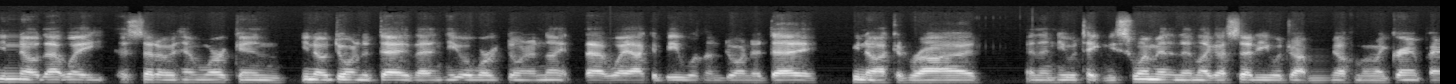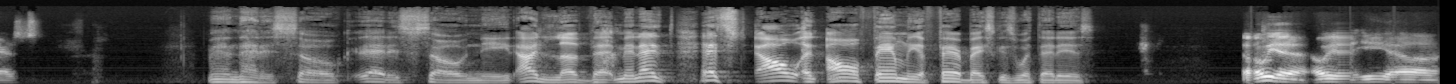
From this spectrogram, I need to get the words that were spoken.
you know that way instead of him working you know during the day then he would work during the night that way i could be with him during the day you know i could ride and then he would take me swimming and then like i said he would drop me off with my grandparents Man, that is so that is so neat. I love that, man. That that's all an all family affair, basically, is what that is. Oh yeah, oh yeah. He uh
